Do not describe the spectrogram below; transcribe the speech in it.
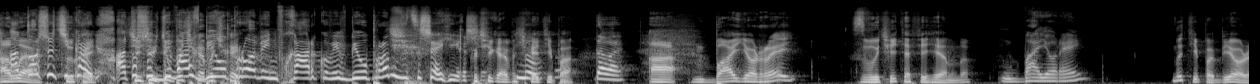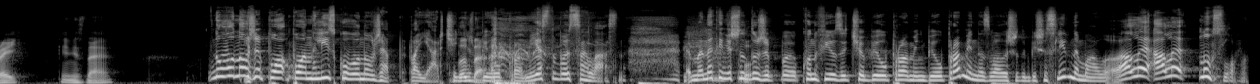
але, а то, що чекай, слухай, а то, що девайс почекай, біопромінь в Харкові в біопроміні, це ще гірше. Почекай, почекай, ну, типа. Давай. А Байорей звучить офігенно. Байорей? Ну, типа, біорей. Я не знаю. Ну, воно вже по, по-англійську, воно вже поярче, ну ніж ну, біопромінь. Я з тобою согласна. Мене, звісно, дуже конф'юзить, що біопромінь біопромінь назвали, що там більше слів немало. Але, але ну, слово.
